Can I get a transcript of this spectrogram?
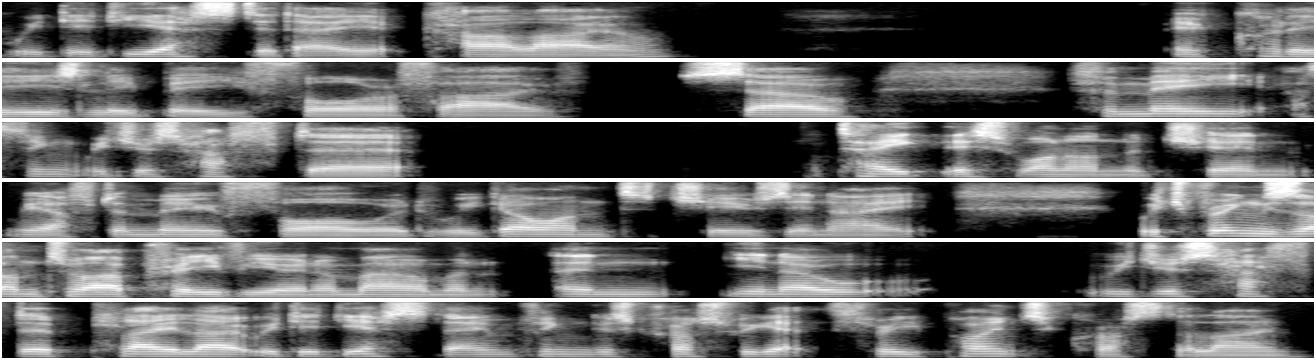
we did yesterday at Carlisle, it could easily be four or five. So for me, I think we just have to take this one on the chin. We have to move forward. We go on to Tuesday night, which brings us on to our preview in a moment. And, you know, we just have to play like we did yesterday and fingers crossed we get three points across the line.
